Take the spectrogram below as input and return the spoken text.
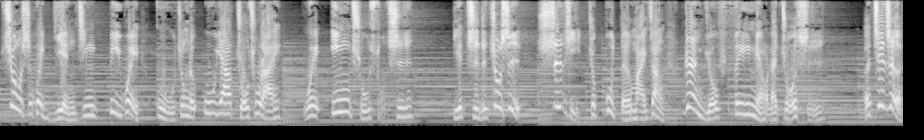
就是会眼睛闭瘁，骨中的乌鸦啄出来，为鹰雏所吃。也指的就是尸体就不得埋葬，任由飞鸟来啄食。而接着，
